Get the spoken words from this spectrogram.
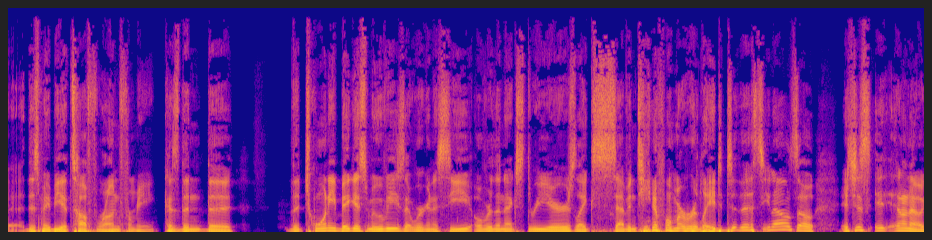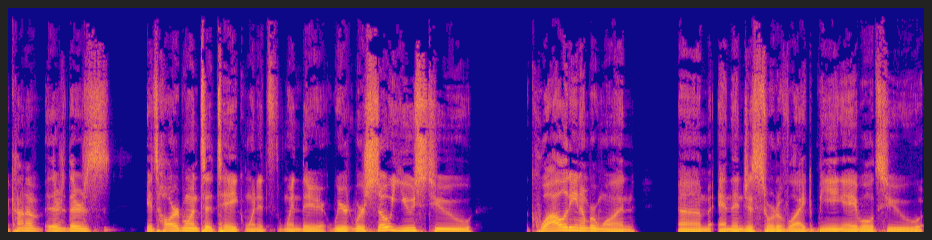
uh, this may be a tough run for me. Because the the the 20 biggest movies that we're going to see over the next three years, like 17 of them are related to this, you know? So it's just, it, I don't know. It kind of, there's, there's, it's hard one to take when it's, when they're, we're, we're so used to quality number one. Um, and then just sort of like being able to,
